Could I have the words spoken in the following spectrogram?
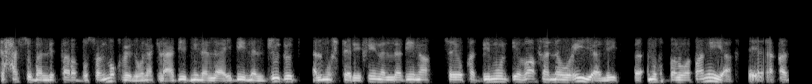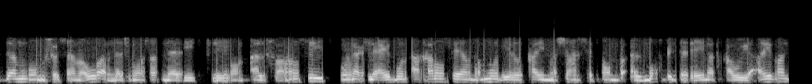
تحسبا للتربص المقبل. هناك العديد من اللاعبين الجدد المحترفين الذين سيقدمون إضافة نوعية للنخبة الوطنية. يتقدمهم حسام عوار نجم وسط نادي ليون الفرنسي. هناك لاعبون آخرون سينضمون إلى القائمه شهر سبتمبر المقبل. تدعيمات قوية أيضا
